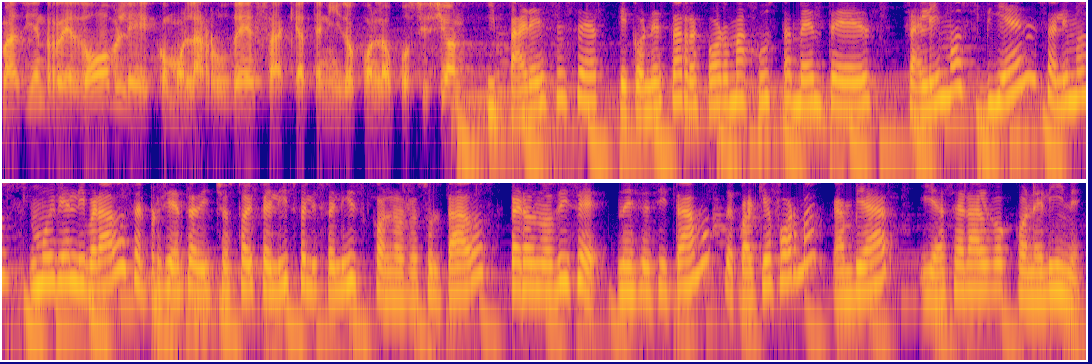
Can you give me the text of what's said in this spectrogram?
más bien redoble como la rudeza que ha tenido con la oposición. Y parece ser que con esta reforma justamente es, salimos bien, salimos muy bien librados, el presidente ha dicho, estoy feliz, feliz, feliz con los resultados, pero nos dice, necesitamos de cualquier forma cambiar y hacer algo con el INE.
